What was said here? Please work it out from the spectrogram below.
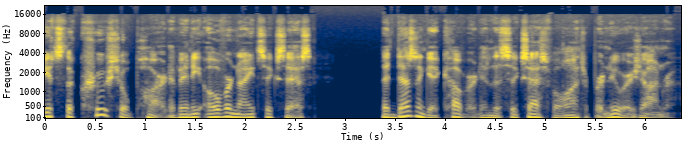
It's the crucial part of any overnight success that doesn't get covered in the successful entrepreneur genre.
